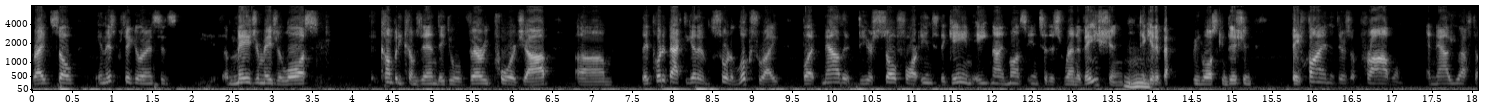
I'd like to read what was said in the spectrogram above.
right? So in this particular instance, a major major loss. The company comes in, they do a very poor job. Um, they put it back together. It sort of looks right, but now that you're so far into the game, eight nine months into this renovation to get it back to pre-loss condition, they find that there's a problem, and now you have to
